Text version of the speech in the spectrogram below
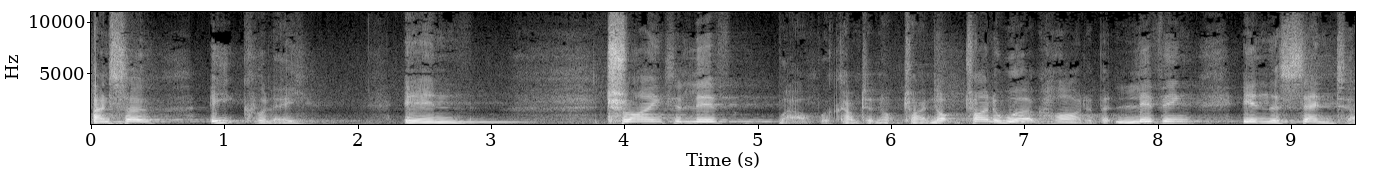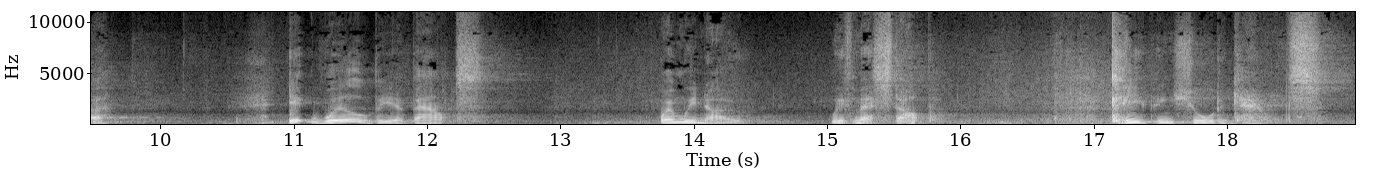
And so, equally, in trying to live, well, we'll come to not trying, not trying to work harder, but living in the centre, it will be about when we know we've messed up, keeping short accounts,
